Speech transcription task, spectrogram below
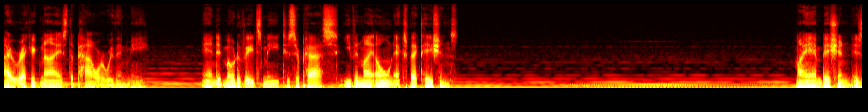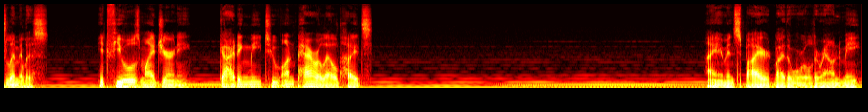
I recognize the power within me, and it motivates me to surpass even my own expectations. My ambition is limitless. It fuels my journey, guiding me to unparalleled heights. I am inspired by the world around me,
